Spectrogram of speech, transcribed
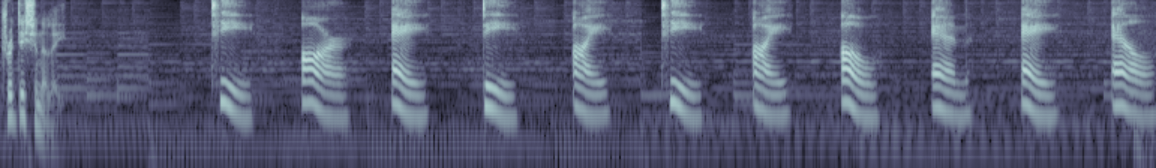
Traditionally T R A D I T I O N A L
